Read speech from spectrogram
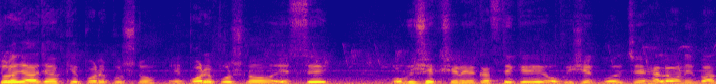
চলে যাওয়া যাক, এর পরের প্রশ্ন। এর পরের প্রশ্ন এসছে অভিষেক সেনের কাছ থেকে। অভিষেক বলছে হ্যালো অনির্বাণ।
